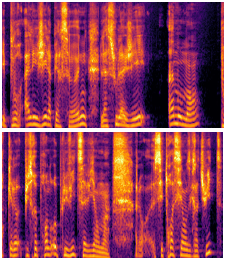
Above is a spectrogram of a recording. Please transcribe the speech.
et pour alléger la personne, la soulager un moment pour qu'elle puisse reprendre au plus vite sa vie en main. Alors, c'est trois séances gratuites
